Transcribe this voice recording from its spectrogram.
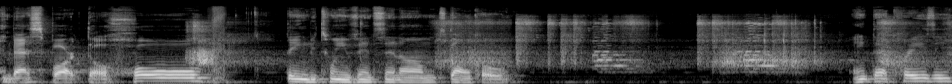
And that sparked the whole thing between Vince and um, Stone Cold. Ain't that crazy?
